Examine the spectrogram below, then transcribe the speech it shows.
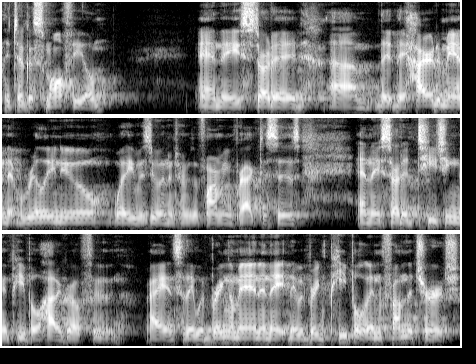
they took a small field, and they started, um, they, they hired a man that really knew what he was doing in terms of farming practices, and they started teaching the people how to grow food, right? And so they would bring them in, and they, they would bring people in from the church,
